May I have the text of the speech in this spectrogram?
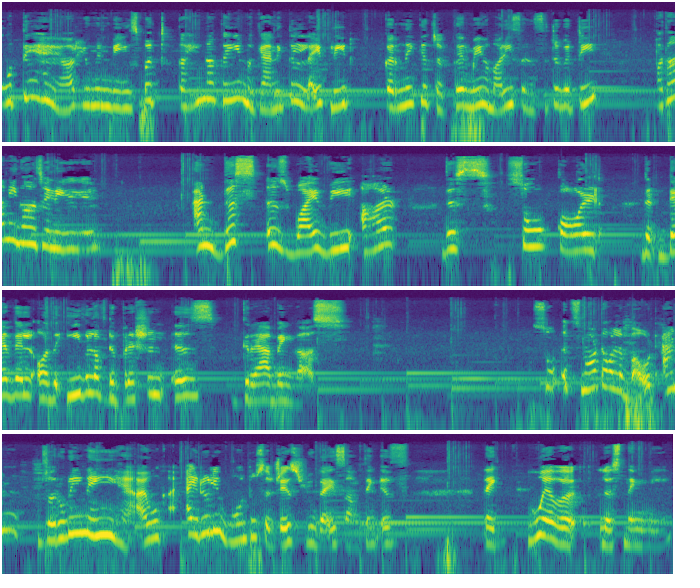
होते हैं यार ह्यूमन बींग्स बट कहीं ना कहीं मैकेनिकल लाइफ लीड करने के चक्कर में हमारी सेंसिटिविटी पता नहीं कहाँ चली गई है and this is why we are this so called the devil or the evil of depression is grabbing us. So it's not all about and zaruri nahi hai. I would i really want to suggest you guys something. If like whoever listening me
